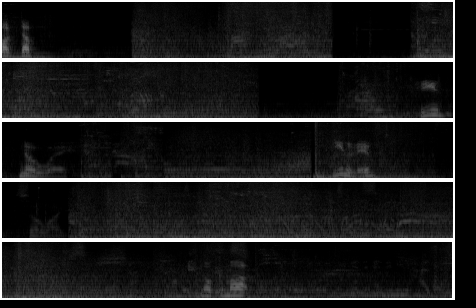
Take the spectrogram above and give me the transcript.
Mucked up. He... no way. He lived. So I go. Knock him up. An enemy has been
